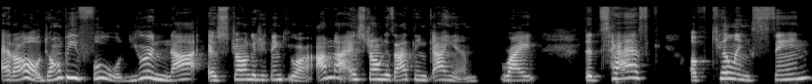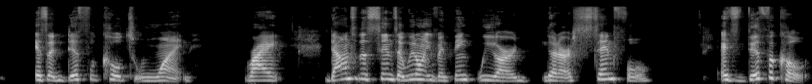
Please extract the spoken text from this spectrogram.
at all. Don't be fooled. You're not as strong as you think you are. I'm not as strong as I think I am, right? The task of killing sin is a difficult one, right? Down to the sins that we don't even think we are that are sinful. It's difficult,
